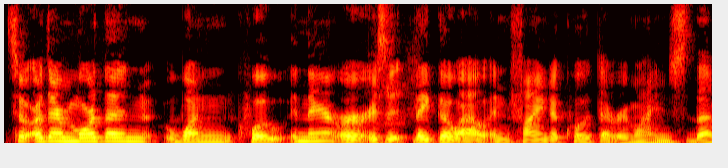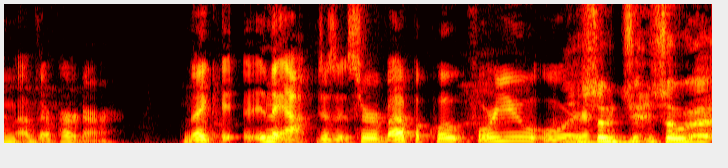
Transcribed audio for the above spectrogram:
So are there more than one quote in there or is it they go out and find a quote that reminds them of their partner? Like in the app, does it serve up a quote for you or So, so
